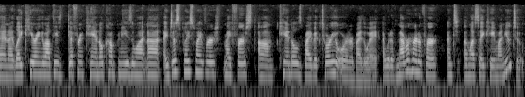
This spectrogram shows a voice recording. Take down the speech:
And I like hearing about these different candle companies and whatnot. I just placed my, my first um, candles by Victoria order, by the way. I would have never heard of her unless I came on YouTube.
